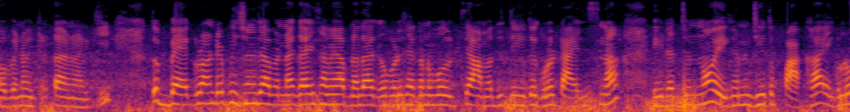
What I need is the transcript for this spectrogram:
হবে না ওইটার কারণে আর কি। তো ব্যাকগ্রাউন্ডের পিছনে যাবেন না গাইজ আমি আপনাদের আগে বলেছি এখনও বলছি, আমাদের যেহেতু এগুলো টাইলস না, এটার জন্য এখানে যেহেতু পাখা এগুলো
